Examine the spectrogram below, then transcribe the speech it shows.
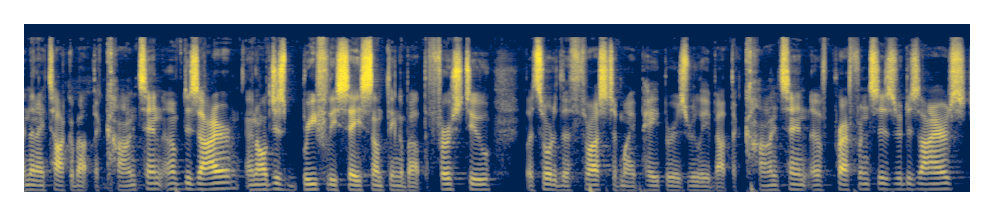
And then I talk about the content of desire. And I'll just briefly say something about the first two, but sort of the thrust of my paper is really about the content of preferences or desires,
